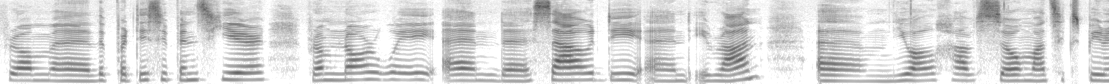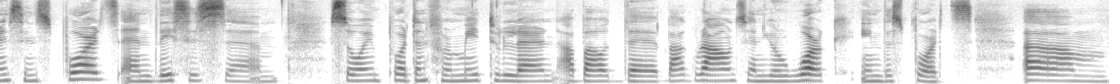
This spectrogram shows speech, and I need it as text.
from uh, the participants here from Norway and uh, Saudi and Iran. Um, you all have so much experience in sports, and this is um, so important for me to learn about the backgrounds and your work in the sports. Um,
